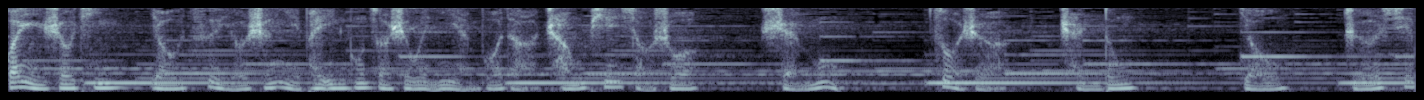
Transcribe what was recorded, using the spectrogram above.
欢迎收听由自由声意配音工作室为你演播的长篇小说《神木》，作者陈东，由谪仙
